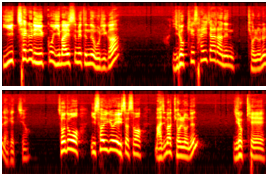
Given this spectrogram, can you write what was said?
이 책을 읽고 이 말씀을 듣는 우리가 이렇게 살자라는 결론을 내겠죠. 저도 이 설교에 있어서 마지막 결론은 이렇게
